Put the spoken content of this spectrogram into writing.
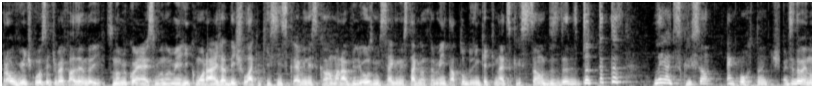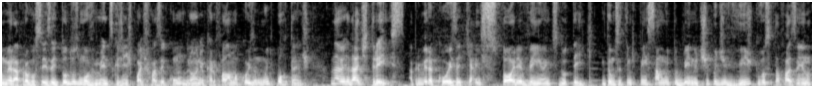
para o vídeo que você estiver fazendo aí. Se não me conhece, meu nome é Henrique Moraes, já deixa o like aqui, se inscreve nesse canal maravilhoso, me segue no Instagram também, tá tudo link aqui na descrição. Leia a descrição, é importante. Antes de eu enumerar para vocês aí todos os movimentos que a gente pode fazer com o drone, eu quero falar uma coisa muito importante. Na verdade, três. A primeira coisa é que a história vem antes do take. Então você tem que pensar muito bem no tipo de vídeo que você está fazendo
